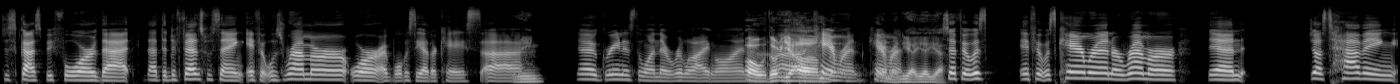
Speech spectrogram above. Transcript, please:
discussed before that that the defense was saying if it was Remmer or uh, what was the other case? Uh, Green. No, Green is the one they're relying on. Oh, the, uh, yeah, um, Cameron. Cameron. Yeah, yeah, yeah. So if it was if it was Cameron or Remmer, then just having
